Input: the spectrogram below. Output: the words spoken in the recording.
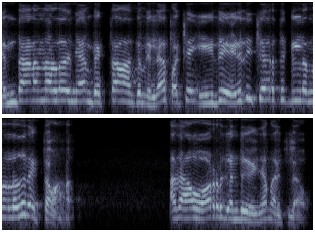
എന്താണെന്നുള്ളത് ഞാൻ വ്യക്തമാക്കുന്നില്ല. പക്ഷെ ഇത് എഴുതി ചേർത്തിട്ടില്ലെന്നുള്ളത് വ്യക്തമാണ്. അത് ആ ഓർഡർ കണ്ടു കഴിഞ്ഞാൽ മനസ്സിലാവും.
